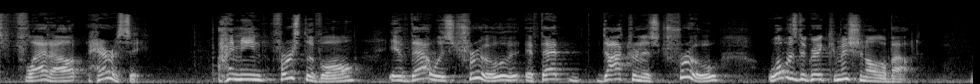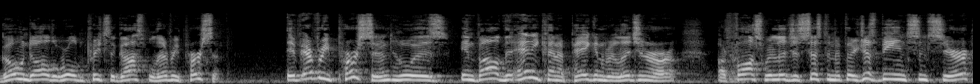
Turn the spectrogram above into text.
flat out heresy. I mean, first of all, if that was true, if that doctrine is true, what was the Great Commission all about? Go into all the world and preach the gospel to every person. If every person who is involved in any kind of pagan religion or, or false religious system, if they're just being sincere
